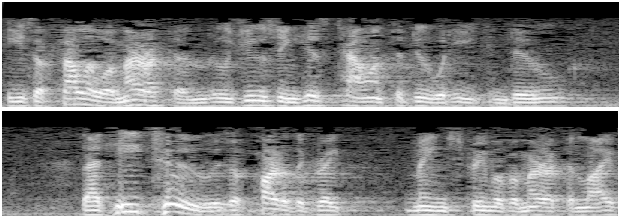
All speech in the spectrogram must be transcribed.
he's a fellow American who's using his talent to do what he can do, that he too is a part of the great mainstream of American life.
